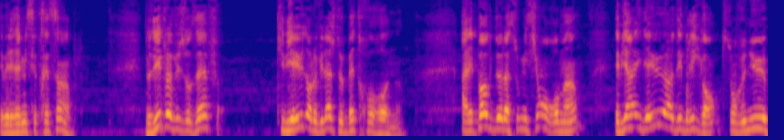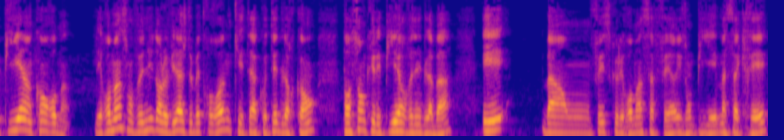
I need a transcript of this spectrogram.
Eh bien, les amis, c'est très simple. Nous dit Flavius Joseph qu'il y a eu dans le village de Beth à l'époque de la soumission aux Romains, eh bien, il y a eu euh, des brigands qui sont venus piller un camp romain. Les Romains sont venus dans le village de Bethroron qui était à côté de leur camp, pensant que les pilleurs venaient de là-bas, et ben on fait ce que les Romains savent faire, ils ont pillé, massacré,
